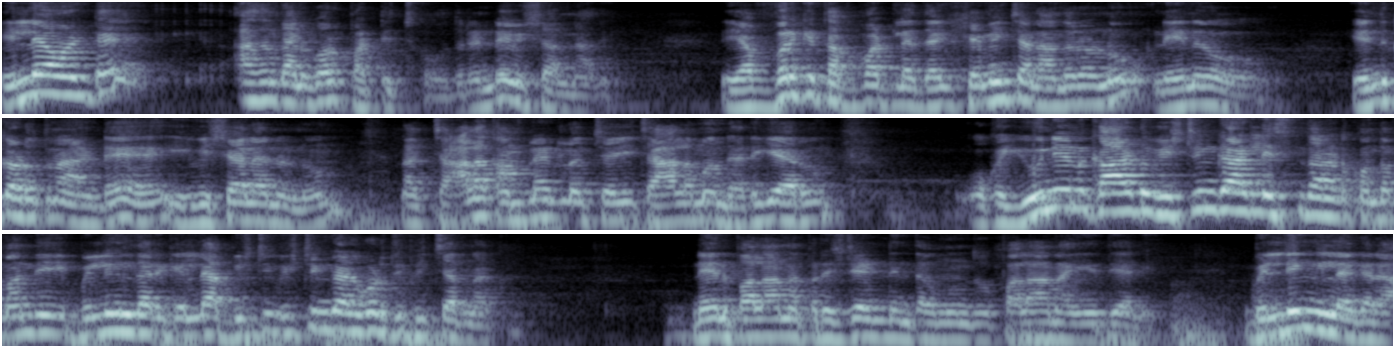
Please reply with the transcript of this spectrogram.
వెళ్ళామంటే అసలు దాని కొరకు పట్టించుకోవద్దు. రెండే విషయాలు నాది. ఎవ్వరికి తప్పపట్లేదు క్షమించాను అందులోనూ నేను ఎందుకు అడుగుతున్నా అంటే ఈ విషయాలను నాకు చాలా కంప్లైంట్లు వచ్చాయి చాలామంది అడిగారు. ఒక యూనియన్ కార్డు విజిటింగ్ కార్డులు ఇస్తున్నారంట కొంతమంది బిల్డింగ్ దగ్గరికి వెళ్ళి ఆ విజిటింగ్ విజిటింగ్ కార్డు కూడా చూపించారు నాకు. నేను పలానా ప్రెసిడెంట్ ఇంతకుముందు పలానా ఇది అని. బిల్డింగ్ దగ్గర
